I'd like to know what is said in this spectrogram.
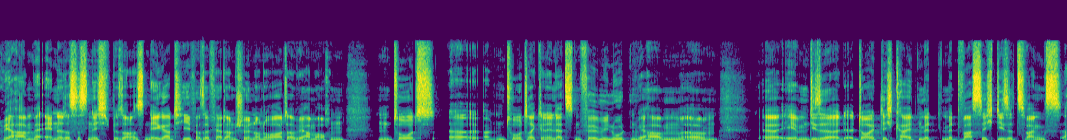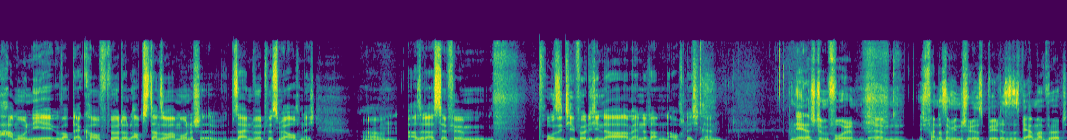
wir haben Ende, das ist nicht besonders negativ, also er fährt an einen schöneren Ort, aber wir haben auch einen, einen Tod, äh, einen Tod direkt in den letzten Filmminuten. Wir haben ähm, äh, eben diese Deutlichkeit, mit, mit was sich diese Zwangsharmonie überhaupt erkauft wird und ob es dann so harmonisch äh, sein wird, wissen wir auch nicht. Ähm, also da ist der Film positiv, würde ich ihn da am Ende dann auch nicht nennen. Nee, das stimmt wohl. Ähm, ich fand das irgendwie ein schönes Bild, dass es wärmer wird.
